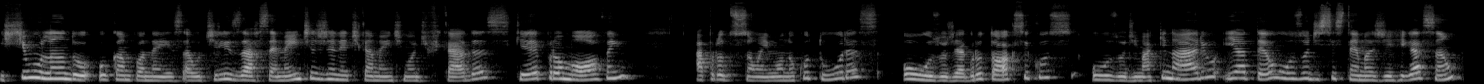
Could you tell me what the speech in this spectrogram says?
estimulando o camponês a utilizar sementes geneticamente modificadas que promovem a produção em monoculturas, o uso de agrotóxicos, o uso de maquinário e até o uso de sistemas de irrigação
